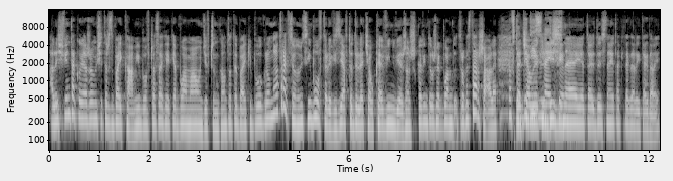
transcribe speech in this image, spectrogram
Ale święta kojarzyły mi się też z bajkami, bo w czasach jak ja byłam małą dziewczynką, to te bajki były ogromną atrakcją. No nic nie było w telewizji, a wtedy leciał Kevin, wiesz, no Kevin to już jak byłam trochę starsza, ale no wtedy leciały Disney jakieś Disney, te, Disney, tak i tak dalej, i tak dalej.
